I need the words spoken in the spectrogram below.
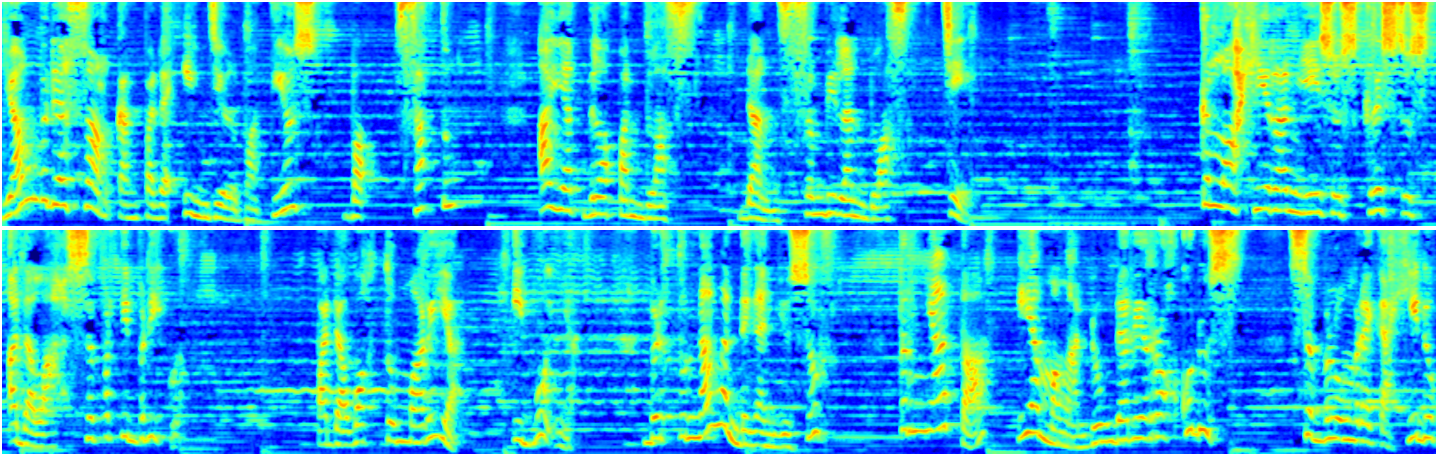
yang berdasarkan pada Injil Matius bab 1 ayat 18 dan 19c. Kelahiran Yesus Kristus adalah seperti berikut. Pada waktu Maria, ibunya, bertunangan dengan Yusuf, ternyata ia mengandung dari Roh Kudus sebelum mereka hidup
